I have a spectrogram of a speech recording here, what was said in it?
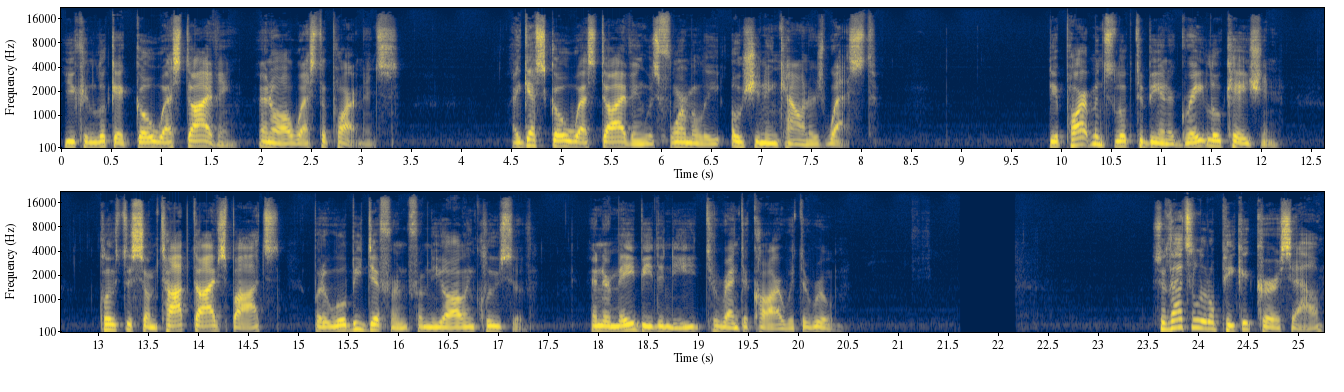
you can look at Go West Diving and All West Apartments. I guess Go West Diving was formerly Ocean Encounters West. The apartments look to be in a great location, close to some top dive spots, but it will be different from the all inclusive, and there may be the need to rent a car with the room. So that's a little peek at Curacao,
